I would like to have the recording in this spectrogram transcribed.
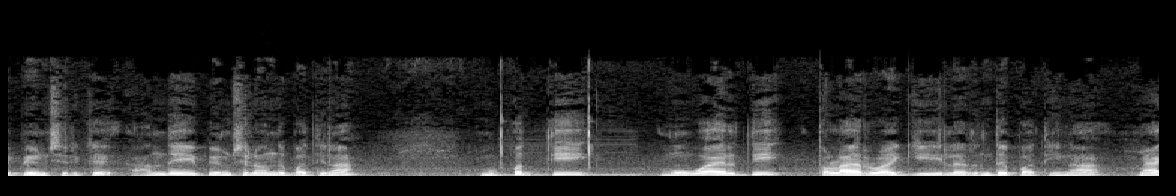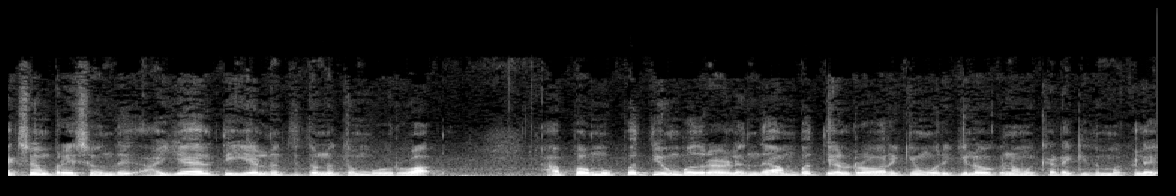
ஏபிஎம்சி இருக்குது அந்த ஏபிஎம்சியில் வந்து பார்த்திங்கன்னா முப்பத்தி மூவாயிரத்தி தொள்ளாயிரம் ரூபாய்க்கிலேருந்து பார்த்தீங்கன்னா மேக்ஸிமம் ப்ரைஸ் வந்து ஐயாயிரத்தி எழுநூற்றி தொண்ணூத்தொம்பது ரூபா. அப்போ முப்பத்தி ஒம்பது ரூபாயிலேருந்து ஐம்பத்தி ஏழு ரூபா வரைக்கும் ஒரு கிலோவுக்கு நமக்கு கிடைக்குது மக்களே.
